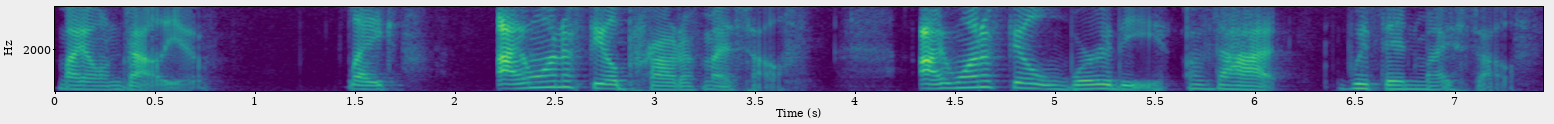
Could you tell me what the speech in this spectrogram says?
my own value. Like, I want to feel proud of myself. I want to feel worthy of that within myself.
